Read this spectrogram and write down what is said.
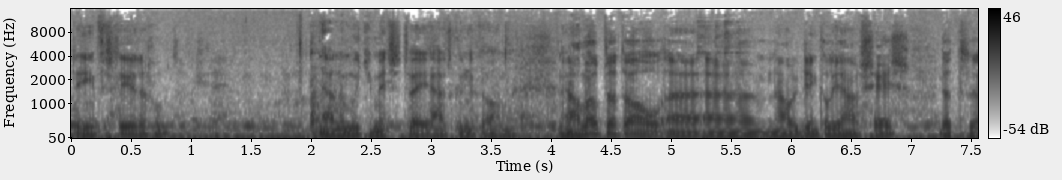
de investeerder goed. Nou, dan moet je met z'n tweeën uit kunnen komen. Nou loopt dat al, eh, eh, nou ik denk al een jaar of zes. Dat, eh,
